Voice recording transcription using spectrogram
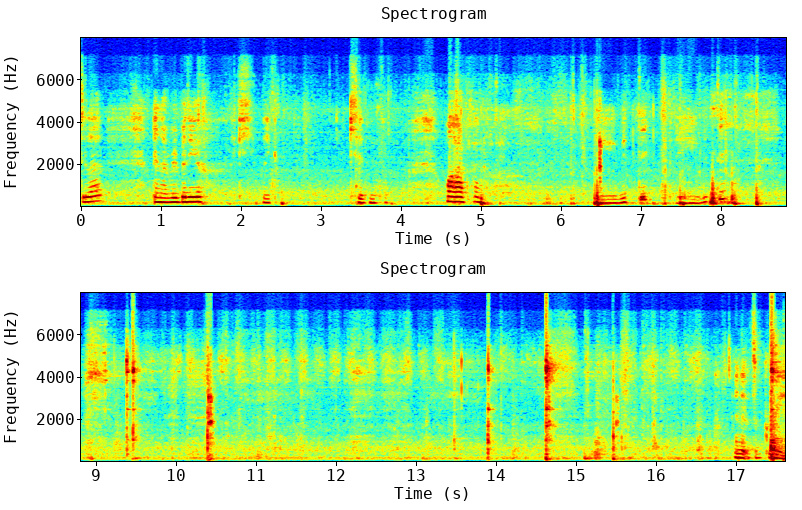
do that? And everybody like, like kids stuff will have fun. Play with it, play with it. and it's green.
